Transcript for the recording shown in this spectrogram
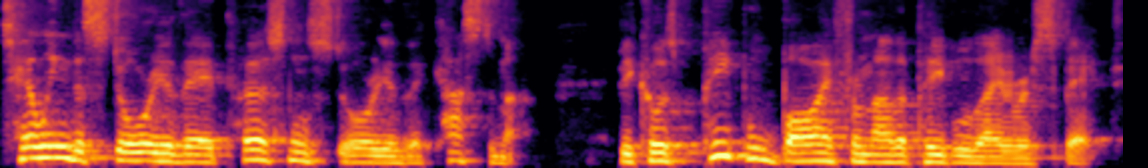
telling the story of their personal story of the customer because people buy from other people they respect.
